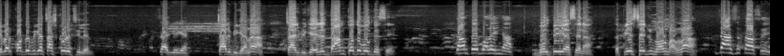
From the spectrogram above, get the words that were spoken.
এবার কত বিঘা চাষ করেছিলেন? চার বিঘা। চার বিঘা না? চার বিঘা। এদের দাম কত বলতেছে? দাম তো বলেই না। বলতেই আছে না। তা পেঁয়াজটা একটু নর্মাল না? যা আছে তা আছেই।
